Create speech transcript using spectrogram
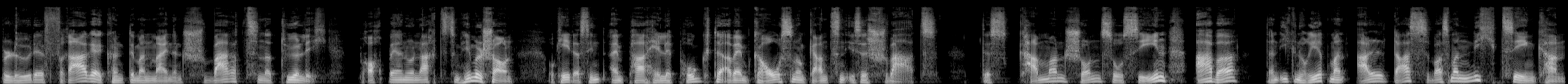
Blöde Frage, könnte man meinen. Schwarz natürlich. Braucht man ja nur nachts zum Himmel schauen. Okay, da sind ein paar helle Punkte, aber im Großen und Ganzen ist es schwarz. Das kann man schon so sehen, aber dann ignoriert man all das, was man nicht sehen kann.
